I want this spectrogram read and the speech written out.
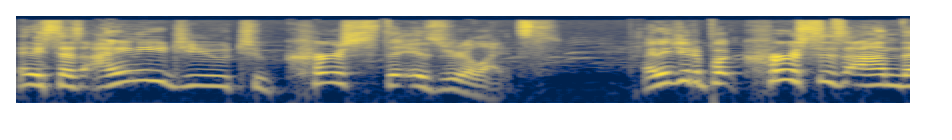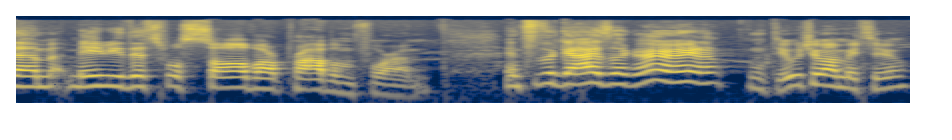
and he says, I need you to curse the Israelites. I need you to put curses on them. Maybe this will solve our problem for them. And so the guy's like, all right, I'll do what you want me to.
